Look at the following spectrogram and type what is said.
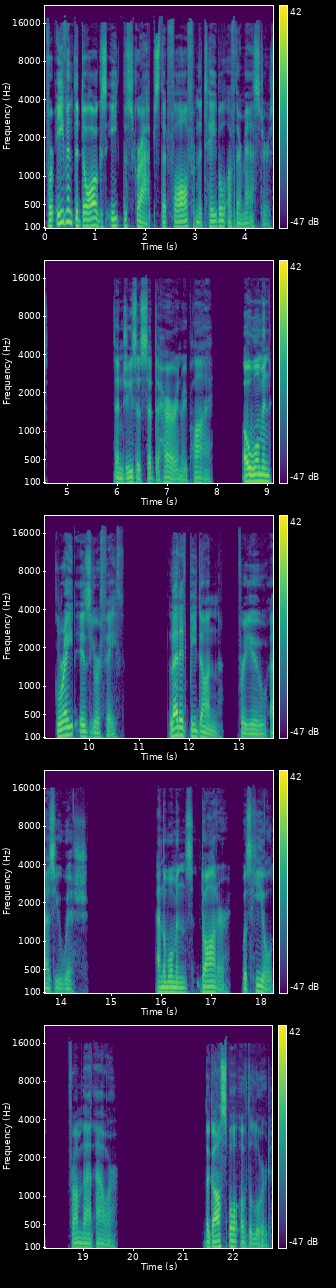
for even the dogs eat the scraps that fall from the table of their masters. Then Jesus said to her in reply, O woman, great is your faith. Let it be done for you as you wish. And the woman's daughter was healed from that hour. The Gospel of the Lord.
